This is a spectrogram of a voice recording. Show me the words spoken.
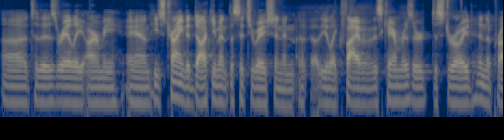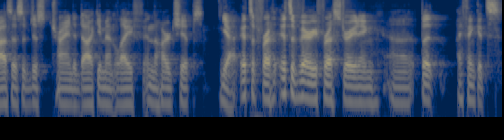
uh, to the Israeli army, and he's trying to document the situation. And uh, uh, like five of his cameras are destroyed in the process of just trying to document life and the hardships. Yeah, it's a fr- it's a very frustrating, uh, but I think it's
